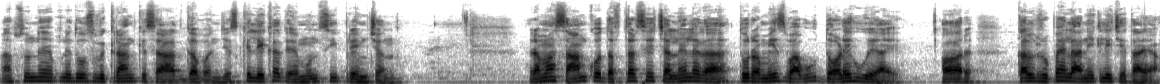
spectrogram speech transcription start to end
आप सुन रहे हैं अपने दोस्त विक्रांत के साथ गबन, जिसके लेखक है मुंशी प्रेमचंद। रमा शाम को दफ्तर से चलने लगा तो रमेश बाबू दौड़े हुए आए और कल रुपए लाने के लिए चेताया।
